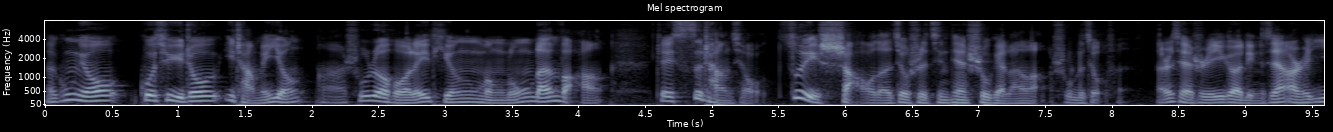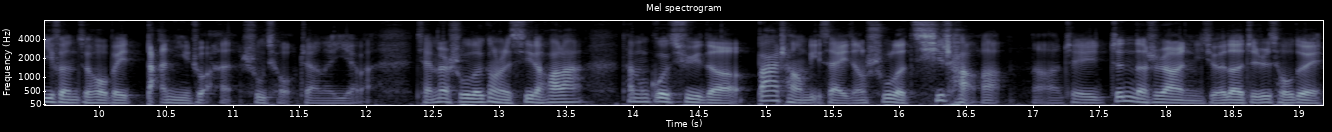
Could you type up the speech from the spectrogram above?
那公牛过去一周一场没赢啊，输热火、雷霆、猛龙、篮网这四场球，最少的就是今天输给篮网，输了九分，而且是一个领先二十一分，最后被大逆转输球这样的夜晚。前面输的更是稀里哗啦，他们过去的八场比赛已经输了七场了啊，这真的是让你觉得这支球队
